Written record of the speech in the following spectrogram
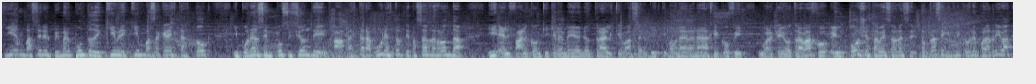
¿Quién va a ser el primer punto de quiebre? ¿Quién va a sacar esta stock y ponerse en posición de estar a una stock de pasar de ronda? Y el Falcon Kick en el medio neutral que va a ser víctima de una granada Coffee. Igual que hay otra abajo. El pollo esta vez ahora es Toplace que tiene que volver por arriba.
